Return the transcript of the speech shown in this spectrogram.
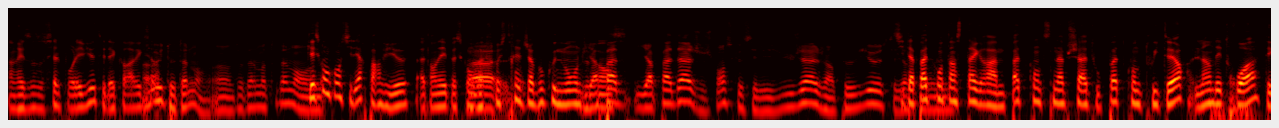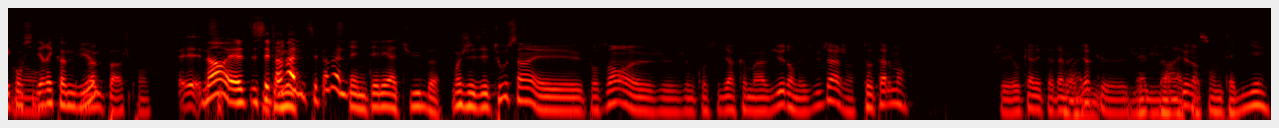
un réseau social pour les vieux, tu es d'accord avec ah ça Oui, totalement. Hein, totalement, totalement. Qu'est-ce qu'on considère par vieux? Attendez, parce qu'on va bah, frustrer déjà beaucoup de monde, je pense. Il n'y a pas d'âge, je pense que c'est les usages un peu vieux. Si t'as pas de compte Instagram, pas de compte Snapchat ou pas de compte Twitter, l'un des trois, tu es considéré comme vieux. Même pas, je pense. non, c'est pas mal, c'est pas mal. C'était une télé à tube. Moi, je les ai tous, hein, et pourtant, euh, je, je, me considère comme un vieux dans mes usages, hein, totalement. J'ai aucun état d'âme à dire que je, suis dans un la façon de t'habiller.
